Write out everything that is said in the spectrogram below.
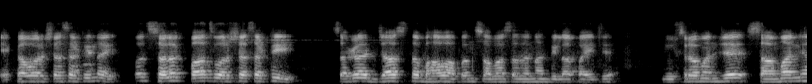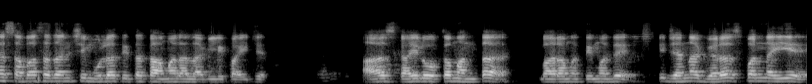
एका वर्षासाठी नाही पण सलग पाच वर्षासाठी सगळ्यात जास्त भाव आपण सभासदांना दिला पाहिजे. दुसरं म्हणजे सामान्य सभासदांची मुलं तिथं कामाला लागली पाहिजे. आज काही लोक म्हणतात बारामतीमध्ये की ज्यांना गरज पण नाहीये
